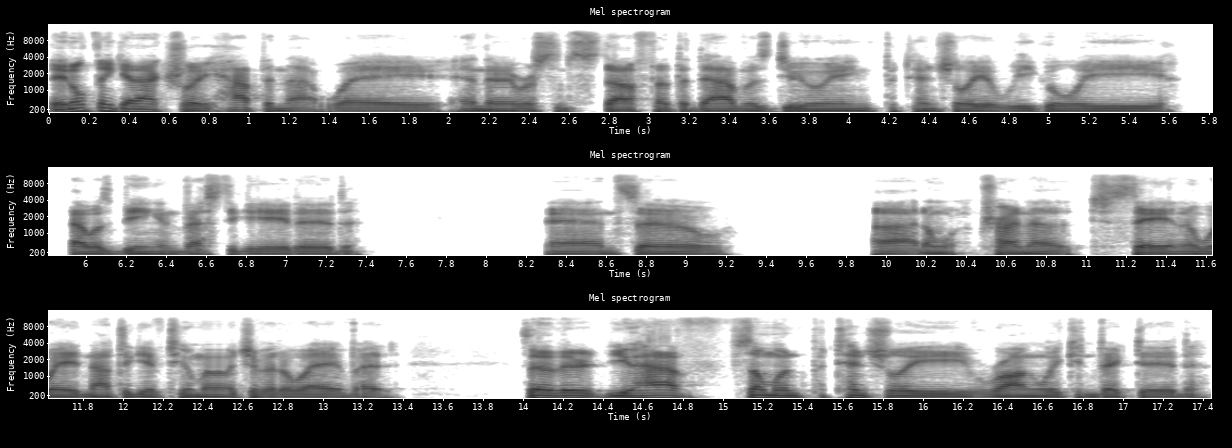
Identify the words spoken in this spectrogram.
They don't think it actually happened that way, and there was some stuff that the dad was doing potentially illegally that was being investigated, and so uh, I don't I'm trying to say it in a way not to give too much of it away, but so there you have someone potentially wrongly convicted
